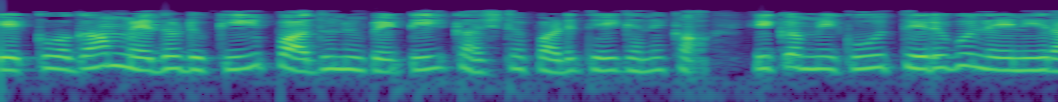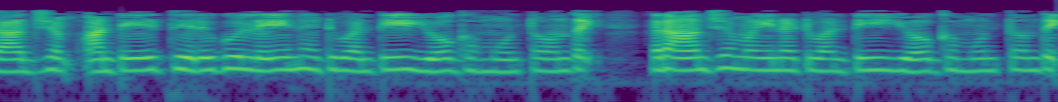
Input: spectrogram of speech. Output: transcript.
ఎక్కువగా మెదడుకి పదును పెట్టి కష్టపడితే గనక ఇక మీకు తిరుగులేని రాజ్యం అంటే తిరుగులేనటువంటి యోగం ఉంటుంది. రాజ్యమైనటువంటి యోగం ఉంటుంది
